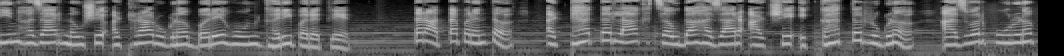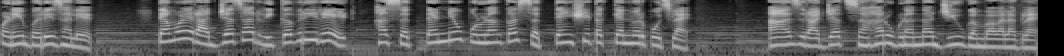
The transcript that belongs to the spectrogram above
तीन हजार नऊशे अठरा रुग्ण बरे होऊन घरी परतले आहेत. तर आतापर्यंत अठ्याहत्तर लाख चौदा हजार आठशे एकाहत्तर रुग्ण आजवर पूर्णपणे बरे झाले आहेत. त्यामुळे राज्याचा रिकव्हरी रेट हा सत्त्याण्णव पूर्णांक सत्याऐंशी टक्क्यांवर पोचलाय. आज राज्यात सहा रुग्णांना जीव गमवावा लागलाय.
